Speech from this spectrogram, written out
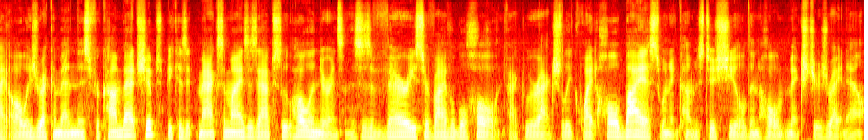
I always recommend this for combat ships because it maximizes absolute hull endurance, and this is a very survivable hull. In fact, we're actually quite hull biased when it comes to shield and hull mixtures right now.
